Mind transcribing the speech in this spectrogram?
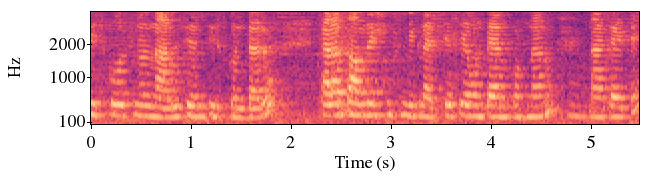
తీసుకోవాల్సిన వాళ్ళు నాలుగు చీరలు తీసుకుంటారు. కలర్ కాంబినేషన్స్ మీకు నచ్చేసే ఉంటాయి అనుకుంటున్నాను నాకైతే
